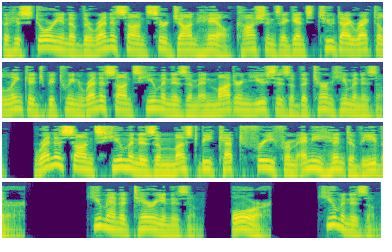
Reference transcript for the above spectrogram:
The historian of the Renaissance Sir John Hale cautions against too direct a linkage between Renaissance humanism and modern uses of the term humanism. Renaissance humanism must be kept free from any hint of either humanitarianism or humanism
